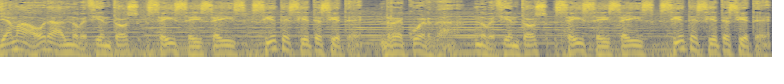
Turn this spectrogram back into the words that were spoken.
Llama ahora al 900-666-777. Recuerda, 900-666-777.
